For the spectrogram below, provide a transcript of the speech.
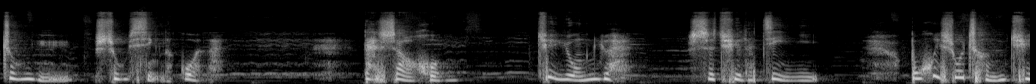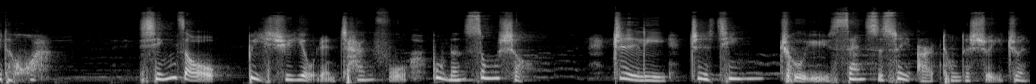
终于苏醒了过来，但邵红却永远失去了记忆，不会说成句的话，行走必须有人搀扶，不能松手。智力至今处于三四岁儿童的水准，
